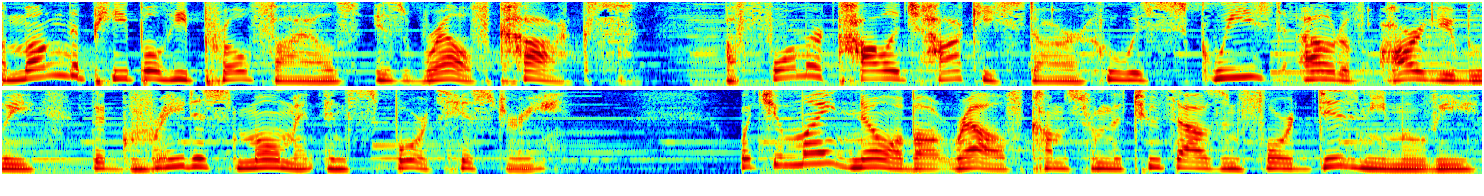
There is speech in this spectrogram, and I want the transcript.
Among the people he profiles is Ralph Cox, a former college hockey star who was squeezed out of arguably the greatest moment in sports history. What you might know about Ralph comes from the 2004 Disney movie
